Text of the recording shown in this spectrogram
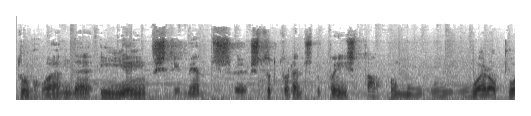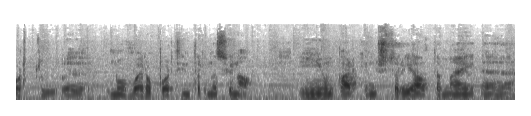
do Ruanda e em investimentos eh, estruturantes do país, tal como o aeroporto, eh, o novo aeroporto internacional e um parque industrial também uh,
